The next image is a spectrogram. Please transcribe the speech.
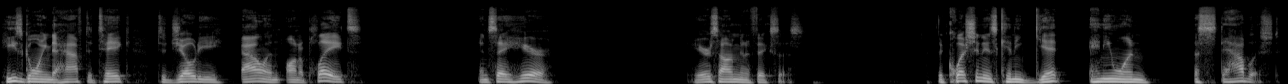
he's going to have to take to Jody Allen on a plate and say, here, here's how I'm going to fix this. The question is, can he get anyone established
